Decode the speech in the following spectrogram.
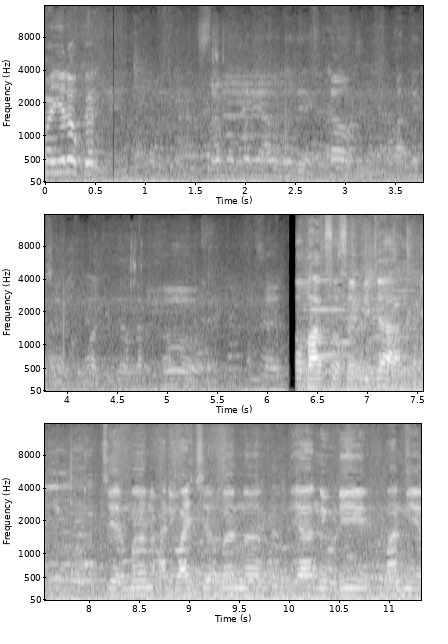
पाहिजे लवकर. भाग सोसायटीच्या चेअरमन आणि व्हाईस चेअरमन या निवडी माननीय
